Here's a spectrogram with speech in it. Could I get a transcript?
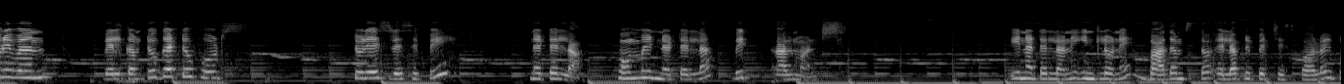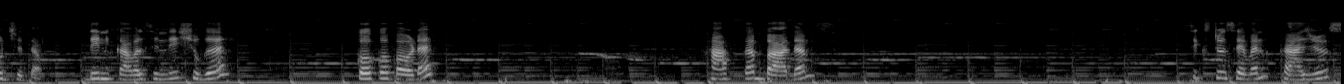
Everyone welcome to Gattu foods today's recipe Nutella homemade Nutella with almonds ఈ నటెల్లాని ఇంట్లోనే బాదంస్తో ఎలా ప్రిపేర్ చేసుకోవాలో ఇప్పుడు చూద్దాం. దీనికి కావాల్సింది sugar cocoa powder half cup బాదంస్ సిక్స్ టు సెవెన్ కాజూస్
